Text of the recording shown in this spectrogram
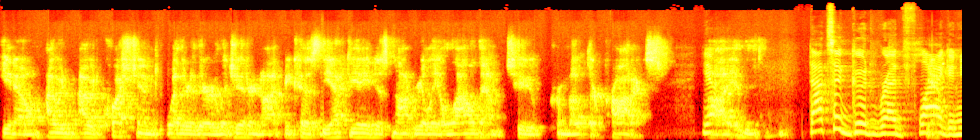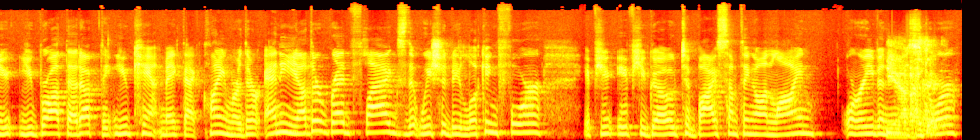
you know, I would I would question whether they're legit or not because the FDA does not really allow them to promote their products. Yeah. Uh, that's a good red flag, yeah. and you, you brought that up that you can't make that claim. Are there any other red flags that we should be looking for if you if you go to buy something online or even yeah, in the store?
